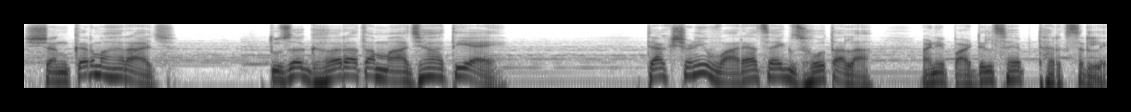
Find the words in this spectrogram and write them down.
शंकर महाराज. तुझं घर आता माझ्या हाती आहे. त्या क्षणी वाऱ्याचा एक झोत आला आणि पाटीलसाहेब थरसरले.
